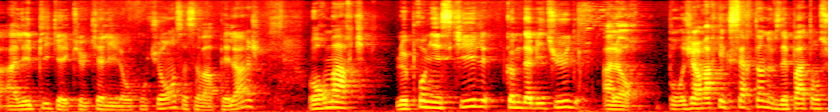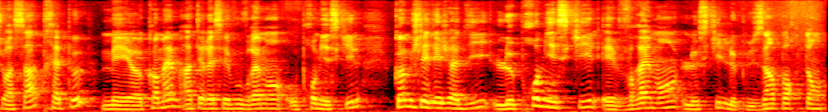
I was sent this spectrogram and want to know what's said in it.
à, l'épique avec lequel il est en concurrence, à savoir Pélage. On remarque le premier skill, comme d'habitude, alors j'ai remarqué que certains ne faisaient pas attention à ça, très peu, mais euh, quand même, intéressez-vous vraiment au premier skill. Comme je l'ai déjà dit, le premier skill est vraiment le skill le plus important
